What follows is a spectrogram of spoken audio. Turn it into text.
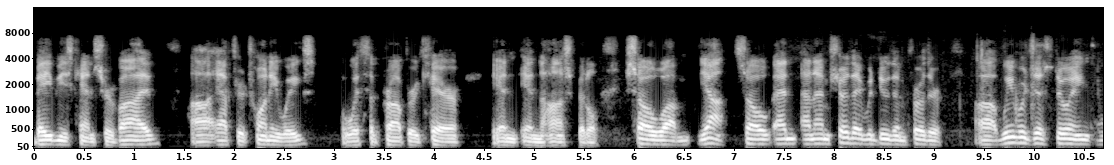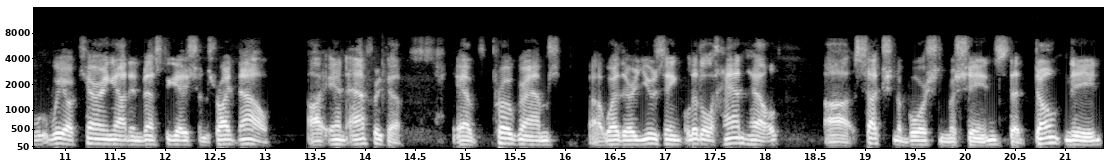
Babies can survive uh, after 20 weeks with the proper care in, in the hospital. So, um, yeah, so, and, and I'm sure they would do them further. Uh, we were just doing, we are carrying out investigations right now, uh, in Africa of programs, uh, where they're using little handheld, uh, suction abortion machines that don't need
